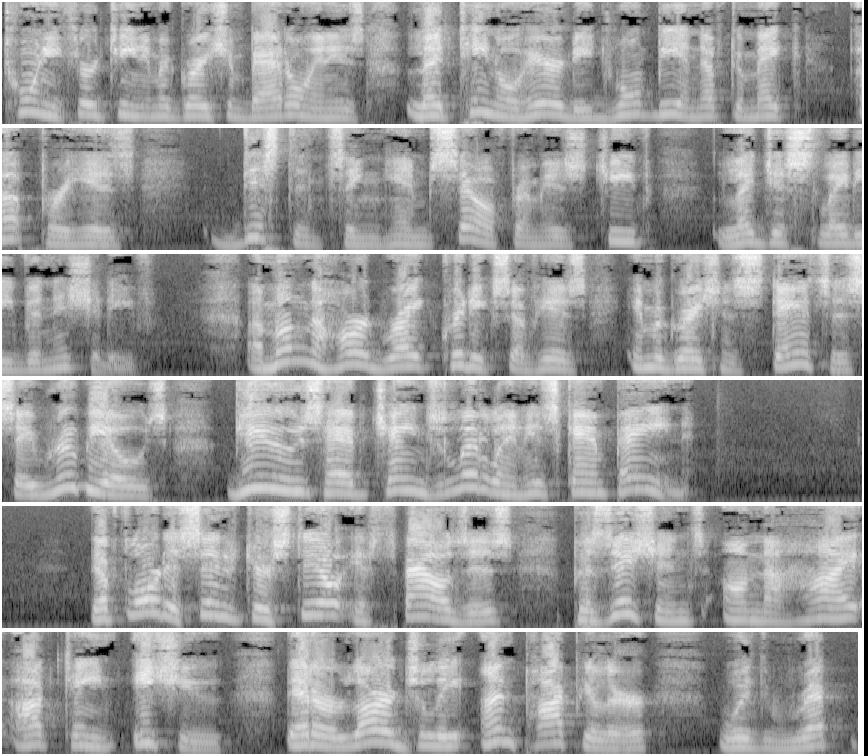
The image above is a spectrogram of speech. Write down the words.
2013 immigration battle and his Latino heritage won't be enough to make up for his distancing himself from his chief legislative initiative. Among the hard right critics of his immigration stances say Rubio's views have changed little in his campaign. The Florida senator still espouses positions on the high octane issue that are largely unpopular with rep,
